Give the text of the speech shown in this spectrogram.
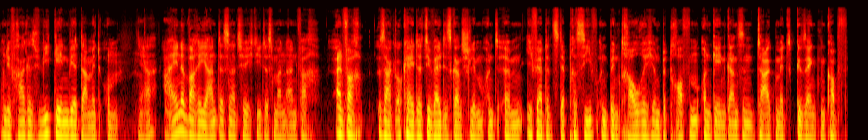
und die Frage ist, wie gehen wir damit um? Ja, eine Variante ist natürlich die, dass man einfach, einfach sagt, okay, das, die Welt ist ganz schlimm und ähm, ich werde jetzt depressiv und bin traurig und betroffen und gehe den ganzen Tag mit gesenktem Kopf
